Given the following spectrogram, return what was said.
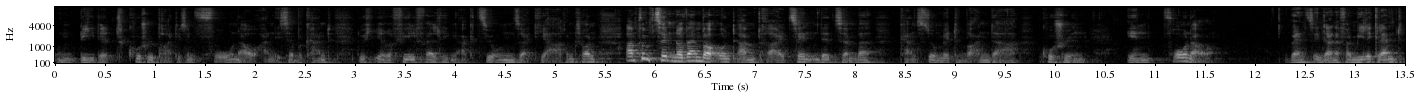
und bietet Kuschelpartys in Frohnau an, ist ja bekannt durch ihre vielfältigen Aktionen seit Jahren schon. Am 15. November und am 13. Dezember kannst du mit Wanda kuscheln in Frohnau. Wenn es in deiner Familie klemmt,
